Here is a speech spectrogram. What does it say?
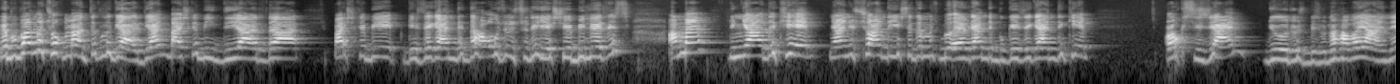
Ve bu bana çok mantıklı geldi. Yani başka bir diyarda, başka bir gezegende daha uzun süre yaşayabiliriz. Ama dünyadaki yani şu anda yaşadığımız bu evrende bu gezegendeki oksijen diyoruz biz buna hava yani.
